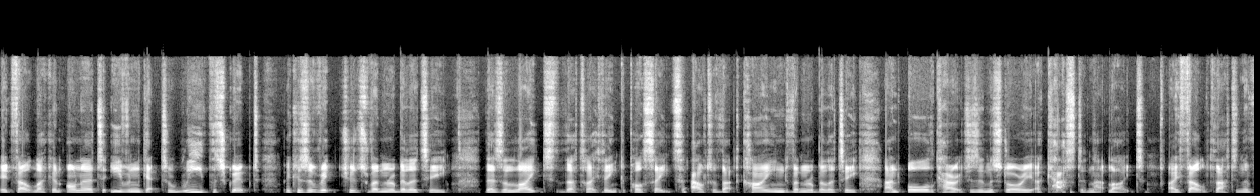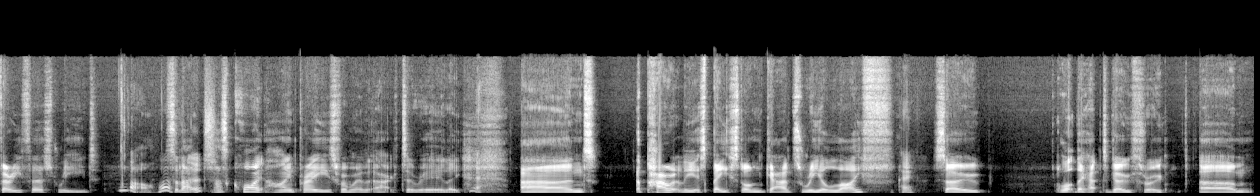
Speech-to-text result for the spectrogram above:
It felt like an honour to even get to read the script because of Richard's vulnerability. There's a light that I think pulsates out of that kind vulnerability, and all the characters in the story are cast in that light. I felt that in the very first read. Oh, that's So good. that's quite high praise from an actor, really. Yeah. And apparently, it's based on Gadd's real life. Okay. So, what they had to go through, um,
